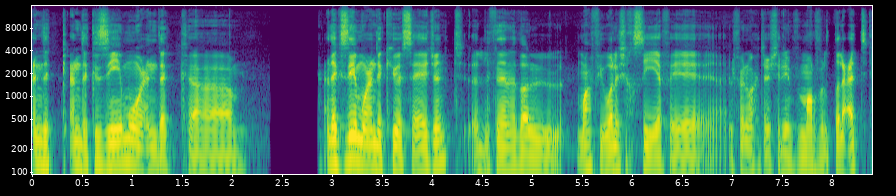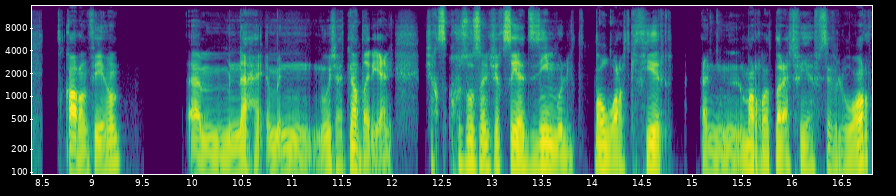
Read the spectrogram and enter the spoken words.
عندك عندك زيمو وعندك آم عندك زيمو وعندك US Agent الاثنين هذول ما في ولا شخصية في 2021 في مارفل طلعت تقارن فيهم من ناحية من وجهة نظري يعني شخص خصوصا شخصية زيمو اللي تطورت كثير عن المره اللي طلعت فيها في Civil War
